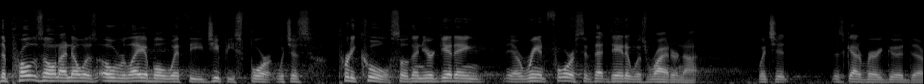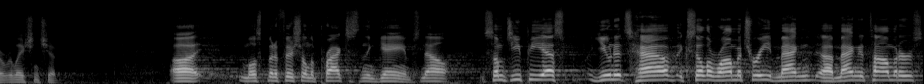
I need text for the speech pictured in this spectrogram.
the Prozone I know is overlayable with the GP Sport, which is pretty cool. So then you're getting you know, reinforced if that data was right or not, which it has got a very good uh, relationship. Uh, most beneficial in the practice and the games. Now, some GPS units have accelerometry, mag- uh, magnetometers,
